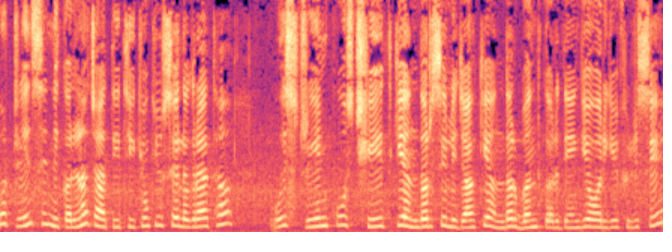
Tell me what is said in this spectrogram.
वह ट्रेन से निकलना चाहती थी क्योंकि उसे लग रहा था वो इस ट्रेन को उस छेद के अंदर से ले जा के अंदर बंद कर देंगे और ये फिर से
